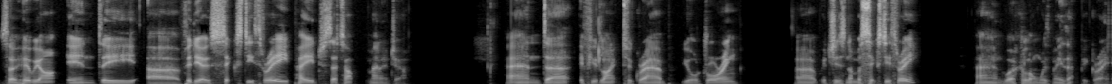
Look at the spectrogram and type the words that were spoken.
So here we are in the uh, video 63 page setup manager. And uh, if you'd like to grab your drawing, uh, which is number 63, and work along with me, that'd be great.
